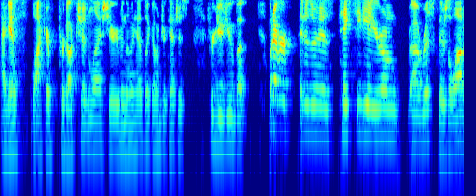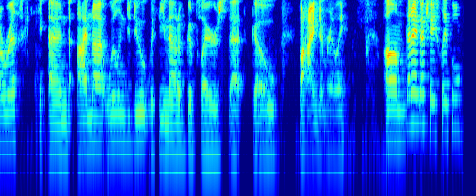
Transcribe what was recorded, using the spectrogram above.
I guess lack of production last year, even though he had like 100 catches for Juju. But whatever, it is what it is. Take CeeDee at your own uh, risk. There's a lot of risk, and I'm not willing to do it with the amount of good players that go behind him, really. Um, then I got Chase Claypool.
